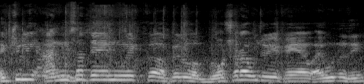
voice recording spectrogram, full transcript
actually આની સાથે એનું એક પેલું બ્રોશર આવવું જોઈએ કંઈ આવ્યું નથી.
